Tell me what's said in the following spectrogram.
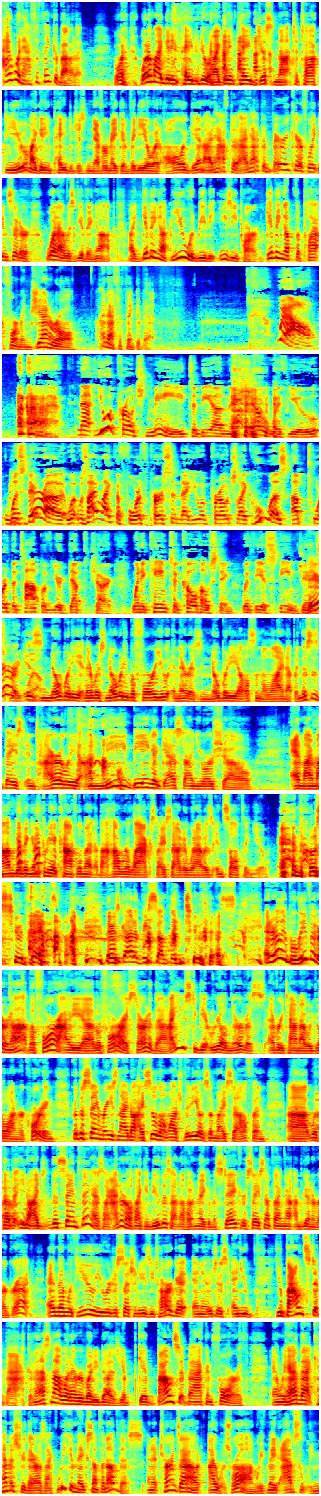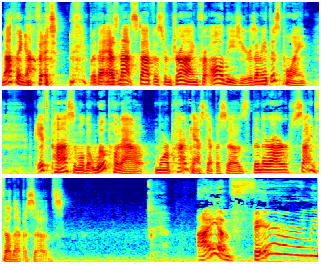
I would have to think about it. What what am I getting paid to do? Am I getting paid just not to talk to you? Am I getting paid to just never make a video at all again? I'd have to I'd have to very carefully consider what I was giving up. Like giving up you would be the easy part. Giving up the platform in general, I'd have to think a bit. Well, now you approached me to be on this show with you. Was there a wa- was I like the fourth person that you approached? Like who was up toward the top of your depth chart when it came to co-hosting with the esteemed James There Breakwell? is nobody. There was nobody before you, and there is nobody else in the lineup. And this is based entirely on me being a guest on your show, and my mom giving me a compliment about how relaxed I sounded when I was insulting you. And those two things, like, there's got to be something to this. And really, believe it or not, before I uh, before I started that, I used to get real nervous every time I would go on recording for the same reason I don't. I still don't watch videos of myself, and uh, with other, you know, I the same thing. I was like, I don't know if I can do this. I don't know if I'm gonna make a mistake or say something I'm going to regret. And then with you, you were just such an easy target, and it was just, and you you bounced it back, and that's not what everybody does. You, you bounce it back and forth. And we had that chemistry there. I was like, we can make something of this. And it turns out I was wrong. We've made absolutely nothing of it. But that has not stopped us from trying for all these years. I mean, at this point, it's possible that we'll put out more podcast episodes than there are Seinfeld episodes. I am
